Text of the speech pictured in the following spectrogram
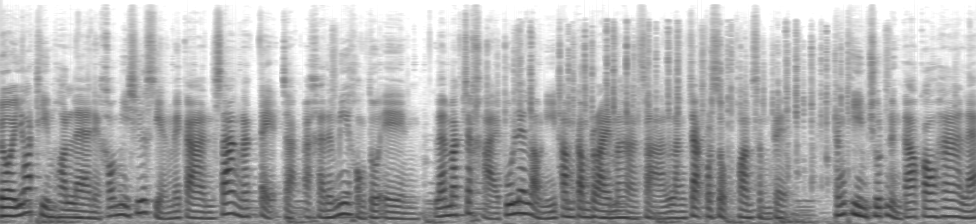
โดยยอดทีมฮอลแลนด์เนี่ยเขามีชื่อเสียงในการสร้างนักเตะจากอะคาเดมีของตัวเอง และมักจะขายผู้เล่นเหล่านี้ทำกำไรมหาศาลหลังจากประสบความสำเร็จ ทั้งทีมชุด 1995 และ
